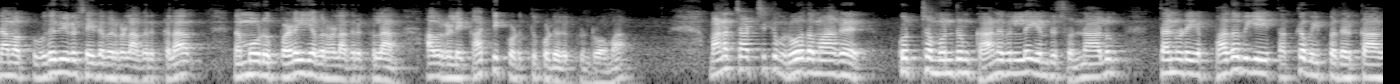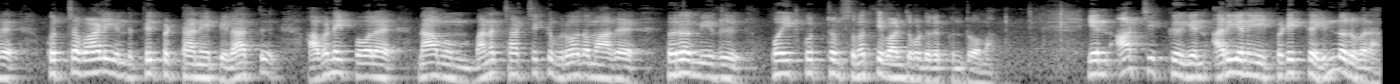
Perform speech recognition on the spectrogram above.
நமக்கு உதவிகள் செய்தவர்களாக இருக்கலாம் நம்மோடு பழகியவர்களாக இருக்கலாம் அவர்களை காட்டிக் கொடுத்து கொண்டிருக்கின்றோமா? மனச்சாட்சிக்கு விரோதமாக குற்றம் ஒன்றும் காணவில்லை என்று சொன்னாலும் தன்னுடைய பதவியை தக்க வைப்பதற்காக குற்றவாளி என்று தீர்ப்பிட்டானே பிலாத்து. அவனைப் போல நாமும் மனச்சாட்சிக்கு விரோதமாக பிறர் மீது பொய் குற்றம் சுமத்தி வாழ்ந்து கொண்டிருக்கின்றோமா? என் ஆட்சிக்கு என் அரியணையை பிடிக்க இன்னொருவனா?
